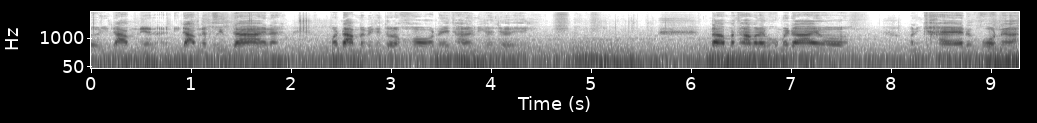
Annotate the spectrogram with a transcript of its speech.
ออีดำเนี่ยอีดำเนี่ยพิมพ์ได้นะเพราะดำมันเป็นแค่ตัวละครในทานเรื่องนี้เฉยดำมันทำอะไรผมไม่ได้โอมันแคร์ทุกคนนะ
